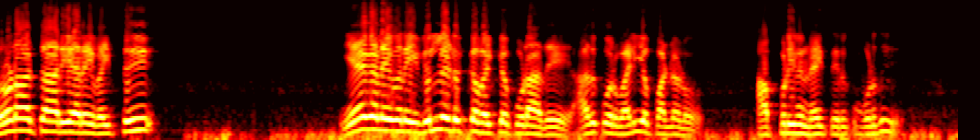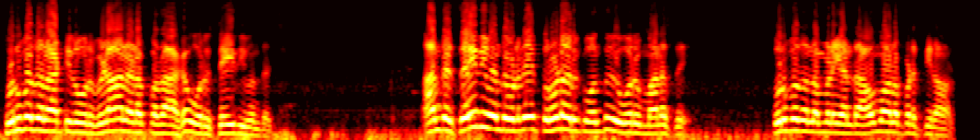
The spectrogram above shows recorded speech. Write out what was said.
துரோணாச்சாரியாரை வைத்து ஏகலைவனை வில்லெடுக்க வைக்கக்கூடாது அதுக்கு ஒரு வழியை பண்ணணும் அப்படின்னு நினைத்து இருக்கும் பொழுது துருபத நாட்டில் ஒரு விழா நடப்பதாக ஒரு செய்தி வந்துச்சு. அந்த செய்தி வந்த உடனே துரோணருக்கு வந்து ஒரு மனசு. துருபதன் நம்மளை அன்று அவமானப்படுத்தினான்.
